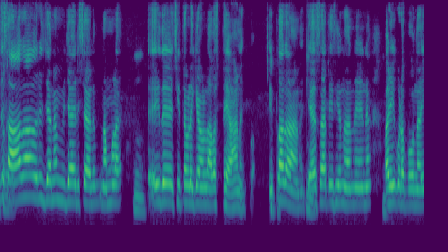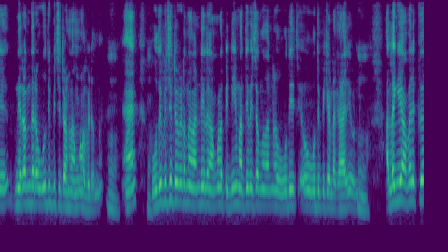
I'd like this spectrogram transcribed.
ഒരു സാധാ ഒരു ജനം വിചാരിച്ചാലും നമ്മളെ. ഇത് ചീത്ത വിളിക്കാനുള്ള അവസ്ഥയാണ് ഇപ്പൊ. ഇപ്പൊ അതാണ്. K S R T C എന്ന് പറഞ്ഞു കഴിഞ്ഞാൽ വഴി കൂടെ പോകുന്ന നിരന്തരം ഊതിപ്പിച്ചിട്ടാണ് നമ്മളെ വിടുന്നത്. ഏഹ് ഊതിപ്പിച്ചിട്ട് വിടുന്ന വണ്ടിയിൽ നമ്മളെ പിന്നെയും മദ്യപിച്ചെന്ന് പറഞ്ഞ ഊതി ഊതിപ്പിക്കേണ്ട കാര്യമുണ്ട്. അല്ലെങ്കിൽ അവർക്ക്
